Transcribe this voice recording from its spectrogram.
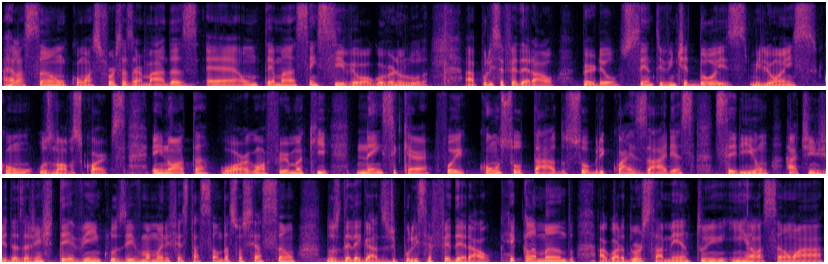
A relação com as Forças Armadas é um tema sensível ao governo Lula. A Polícia Federal perdeu 122 milhões com os novos cortes. Em nota, o órgão afirma que nem sequer foi consultado sobre quais áreas seriam atingidas. A gente teve, inclusive, uma manifestação da Associação dos Delegados de Polícia Federal Federal reclamando agora do orçamento em, em relação à,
